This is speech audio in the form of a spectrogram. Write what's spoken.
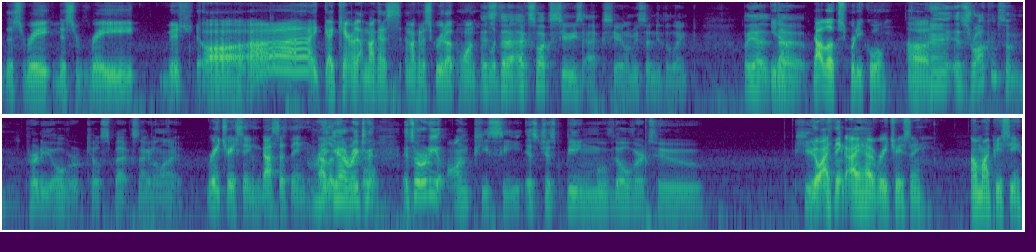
this rate this rate vish uh, I, I can't really, I'm not gonna s- I'm not gonna screw it up. Hold on. It's the it. Xbox Series X. Here, let me send you the link. But yeah, yeah, the, that looks pretty cool. Uh, it's rocking some pretty overkill specs. Not gonna lie. Ray tracing, that's the thing. Ray, yeah, ray cool. tra- It's already on PC. It's just being moved over to here. Yo, I think I have ray tracing on my PC.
